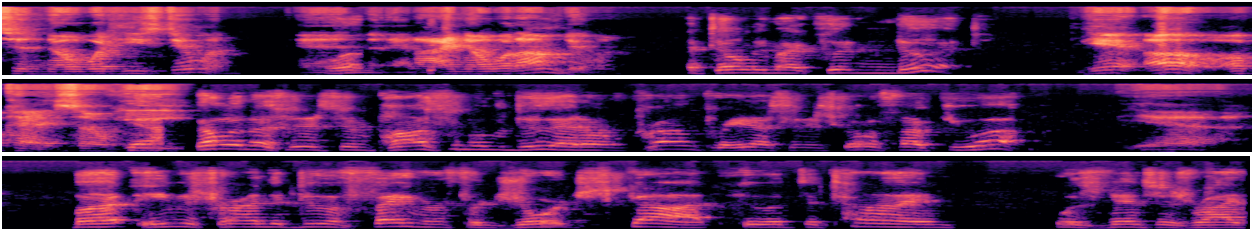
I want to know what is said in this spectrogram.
to know what he's doing, and What? and I know what I'm doing. I told him I couldn't do it. Yeah. Oh, okay. So he. Yeah, I told him I said it's impossible to do that on concrete. I said it's going to fuck you up. Yeah. But he was trying to do a favor for George Scott, who at the time was Vince's right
